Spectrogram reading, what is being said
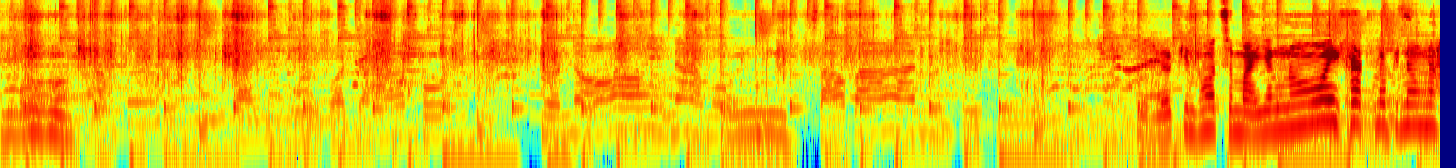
อืมได้บ่จ้าคนนวลน้องหน้ามนต์สาวบ้านเห็นแล้วกินฮอดสมัยยังน้อยคักเนาะพี่น้องนะ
